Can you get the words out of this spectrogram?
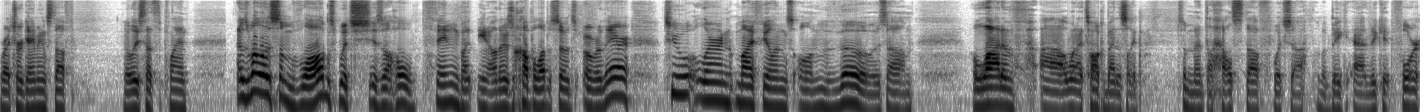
retro gaming stuff. At least that's the plan. As well as some vlogs, which is a whole thing, but you know, there's a couple episodes over there to learn my feelings on those. Um, a lot of uh, what I talk about is like some mental health stuff, which uh, I'm a big advocate for.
